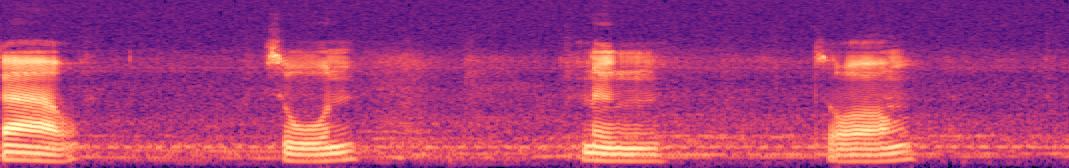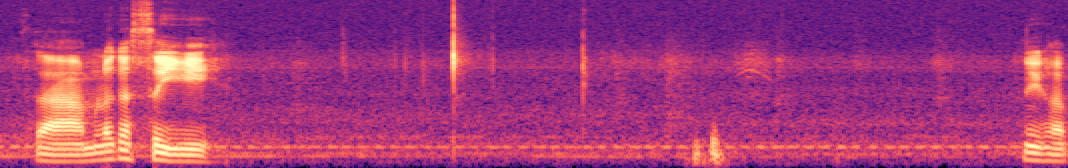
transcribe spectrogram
เก้าศูนย์หนึ่งสองสามแล้วก็สี่นี่ครับ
